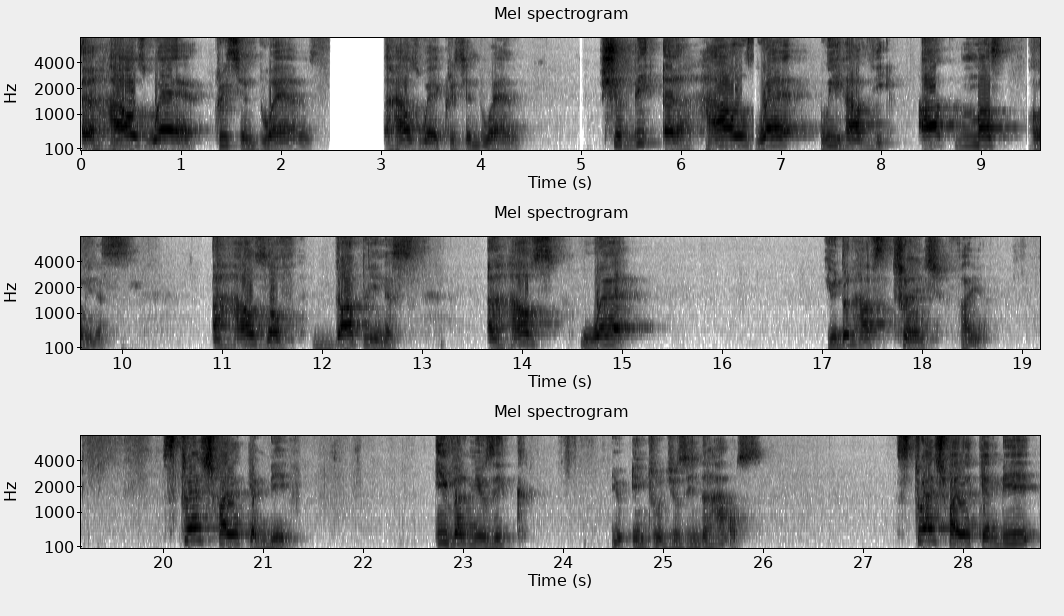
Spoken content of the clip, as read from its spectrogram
A house where Christian dwells, a house where Christian dwells, should be a house where we have the utmost holiness, a house of godliness, a house where you don't have strange fire. Strange fire can be evil music you introduce in the house. Strange fire can be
